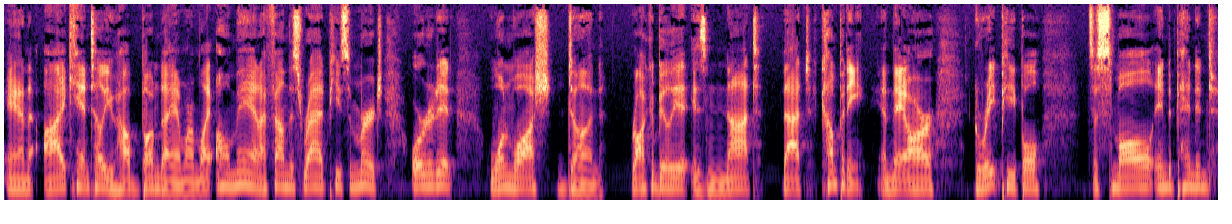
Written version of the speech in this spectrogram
and I can't tell you how bummed I am. Where I'm like, oh man, I found this rad piece of merch, ordered it, one wash, done. Rockabilia is not that company, and they are great people. It's a small, independent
